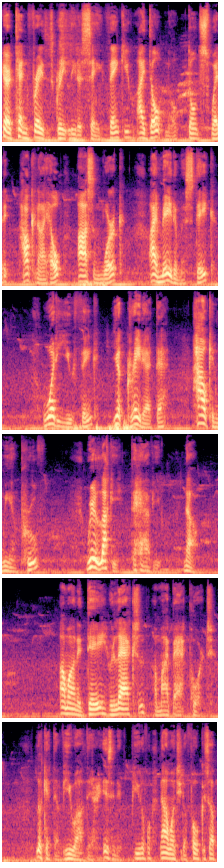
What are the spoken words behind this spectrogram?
Here are 10 phrases great leaders say. Thank you. I don't know. Don't sweat it. How can I help? Awesome work. I made a mistake. What do you think? You're great at that. How can we improve? We're lucky to have you. Now, I'm on a day relaxing on my back porch. Look at the view out there. Isn't it beautiful? Now I want you to focus up,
